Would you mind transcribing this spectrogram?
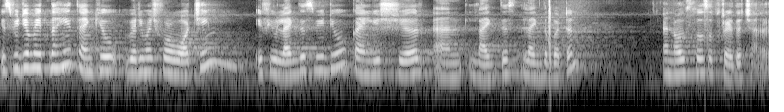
इस वीडियो में इतना ही। Thank you very much for watching if you like this video kindly share and like this like the button and also subscribe the channel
